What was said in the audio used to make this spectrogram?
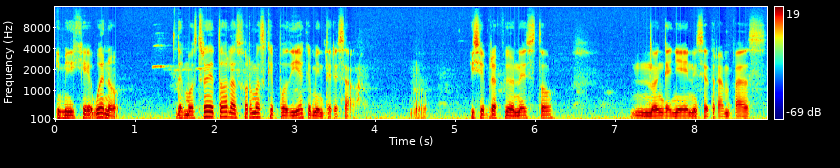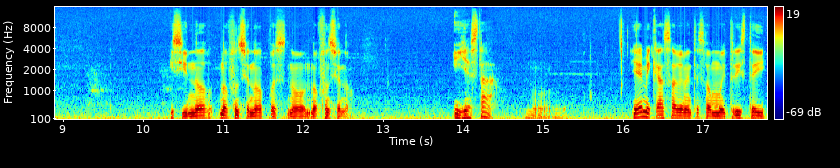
Y me dije, bueno, demostré de todas las formas que podía que me interesaba. Y siempre fui honesto, no engañé ni hice trampas. Y si no, no funcionó, pues no, no funcionó. Y ya está. Ya en mi casa obviamente estaba muy triste y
